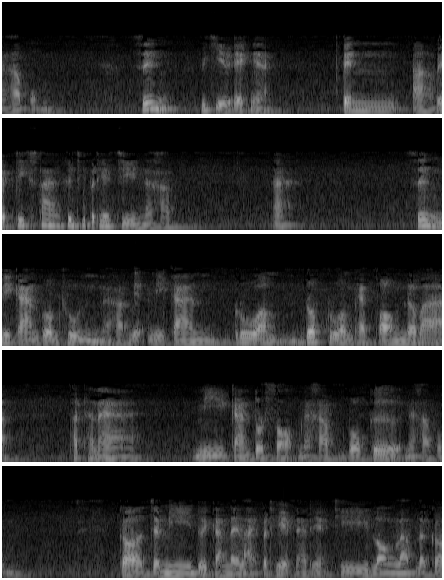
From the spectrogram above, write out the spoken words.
นะครับผม ซึ่ง Wiki FX เนี่ย เป็นเว็บที่สร้างขึ้นที่ประเทศจีนนะครับ อ่า ซึ่งมีการรวมทุนนะครับ มีการรวมรวบรวมแพลตฟอร์ม แล้วว่าพัฒนามีการตรวจสอบนะครับโบรกเกอร์นะครับผมก็จะมีด้วยกันหลาย ๆ ประเทศนะที่ที่รองรับแล้วก็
